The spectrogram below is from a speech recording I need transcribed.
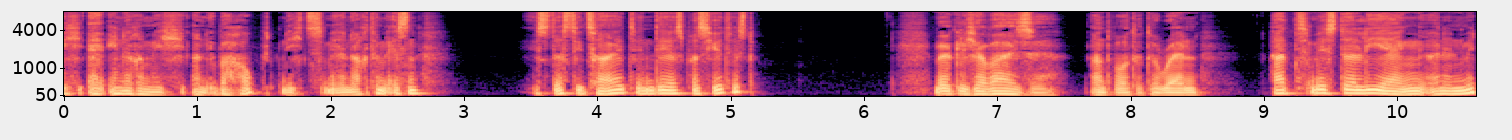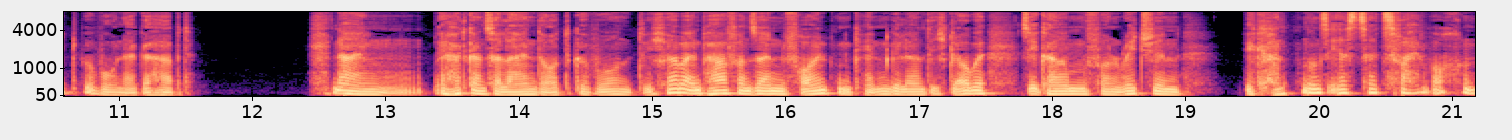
Ich erinnere mich an überhaupt nichts mehr nach dem Essen. Ist das die Zeit, in der es passiert ist? Möglicherweise, antwortete Ren. Hat Mr. Liang einen Mitbewohner gehabt? Nein, er hat ganz allein dort gewohnt. Ich habe ein paar von seinen Freunden kennengelernt. Ich glaube, sie kamen von Richin. Wir kannten uns erst seit zwei Wochen.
